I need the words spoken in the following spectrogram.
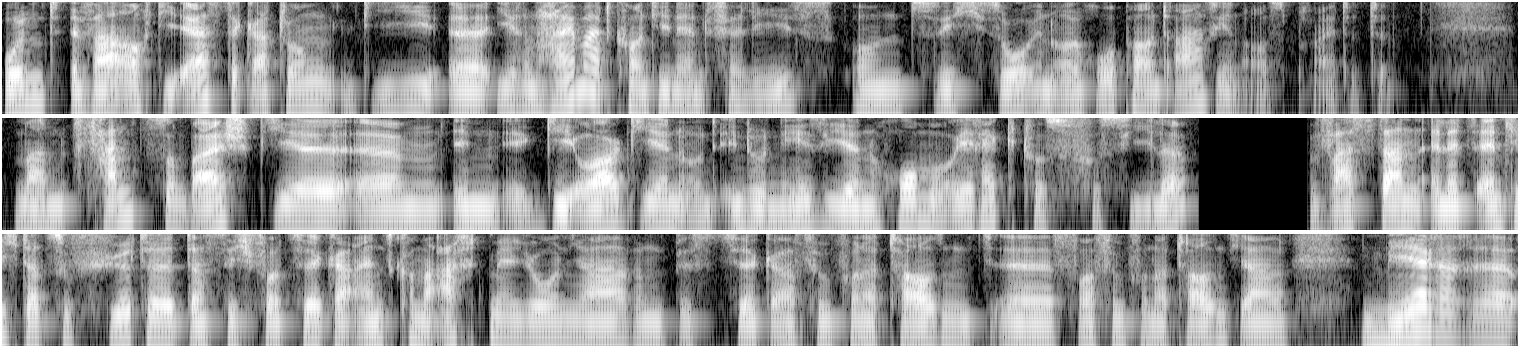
Und war auch die erste Gattung, die äh, ihren Heimatkontinent verließ und sich so in Europa und Asien ausbreitete. Man fand zum Beispiel ähm, in Georgien und Indonesien Homo erectus Fossile was dann letztendlich dazu führte, dass sich vor circa 1,8 Millionen Jahren bis circa 500.000 äh, vor 500.000 Jahren mehrere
